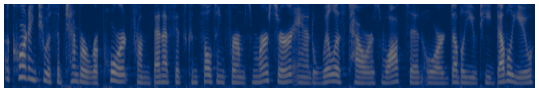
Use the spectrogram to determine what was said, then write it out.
According to a September report from benefits consulting firms Mercer and Willis Towers Watson, or WTW,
